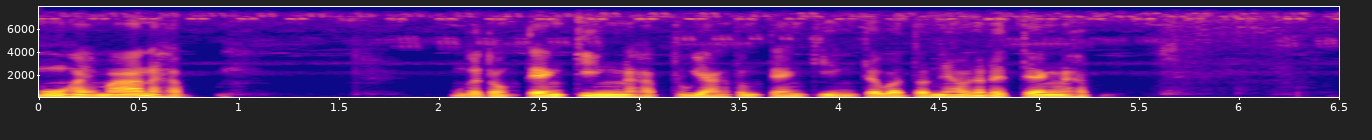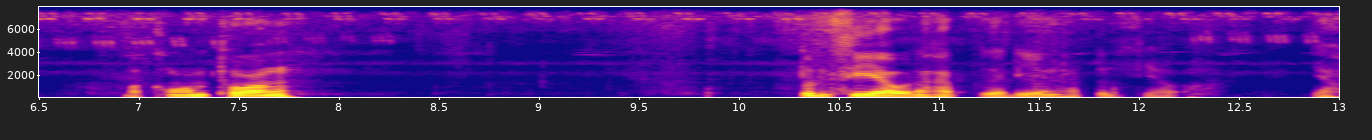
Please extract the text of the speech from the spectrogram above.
มูไหม้านะครับ มันก็ต้องแต่งกิ่งนะครับ ทุกอย่างต้องแต่งกิ่ง แต่ว่าตอนนี้เขาจะได้แต่งนะครับ บักหอมท้อง ต้นเสี้ยวนะครับ เกิดเองนครับต้นเสี้ยว เดี๋ยว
